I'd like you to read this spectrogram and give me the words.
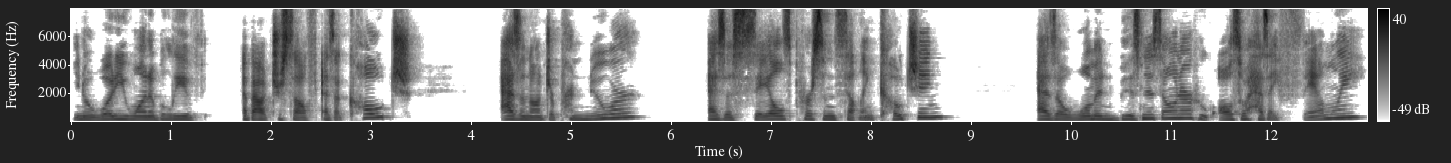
You know, what do you want to believe about yourself as a coach, as an entrepreneur, as a salesperson selling coaching, as a woman business owner who also has a family?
